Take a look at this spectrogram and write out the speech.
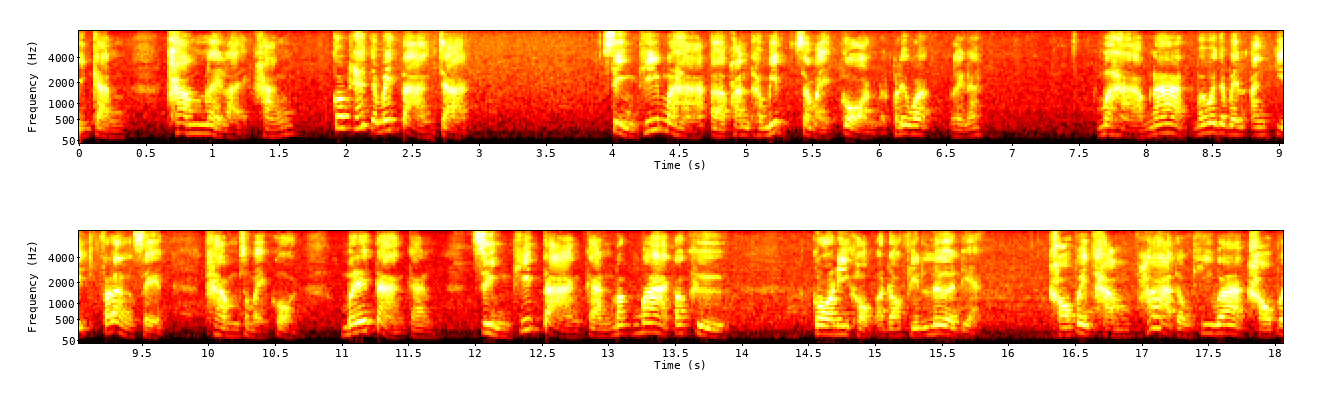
ริกันทำหลาย ๆ ครั้ง ก็แทบจะไม่ต่างจากสิ่งที่มหาพันธมิตรสมัยก่อนเขาเรียกว่าอะไรนะ มหาอำนาจไม่ว่าจะเป็นอังกฤษฝรั่งเศสทำสมัยก่อน ไม่ได้ต่างกัน สิ่งที่ต่างกันมาก ๆก็คือ กรณีของอดอล์ฟฮิตเลอร์เนี่ยเขาไปทำพลาดตรงที่ว่าเขาไป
